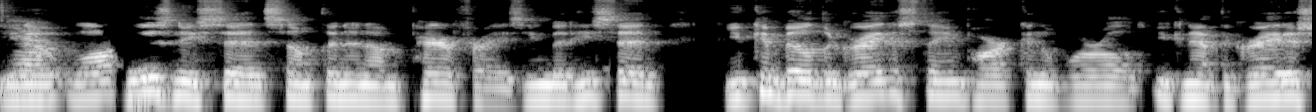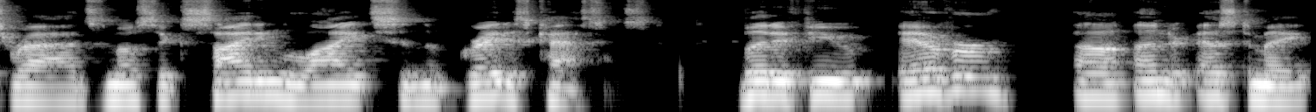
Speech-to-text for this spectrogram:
You yeah. know, Walt Disney said something, and I'm paraphrasing, but he said, You can build the greatest theme park in the world. You can have the greatest rides, the most exciting lights, and the greatest castles. But if you ever uh, underestimate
